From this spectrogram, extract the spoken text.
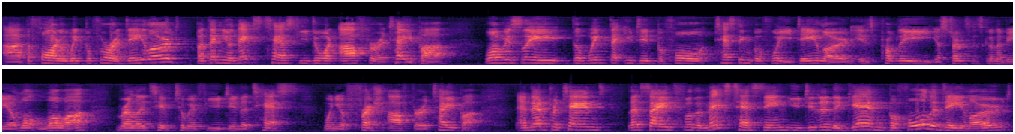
uh, the final week before a deload, but then your next test you do it after a taper. Well, obviously, the week that you did before testing before you deload is probably your strength is going to be a lot lower relative to if you did a test when you're fresh after a taper. And then pretend, let's say for the next testing, you did it again before the deload,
